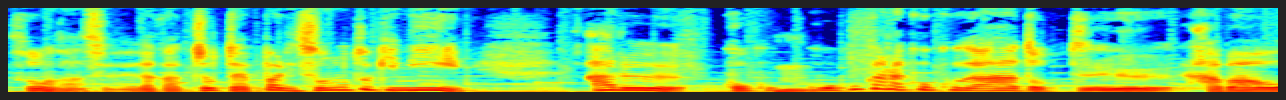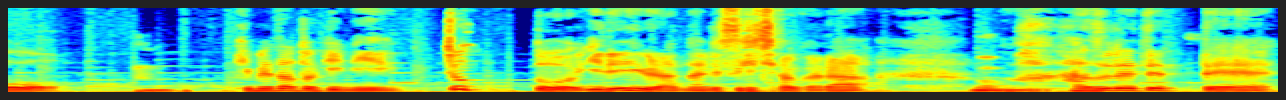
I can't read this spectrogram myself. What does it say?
そうなんですよね。だからちょっとやっぱりその時にあるここ,、うんここからここがアートっていう幅をうん決めた時にちょっとイレギュラーになりすぎちゃうからうん。外れてって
